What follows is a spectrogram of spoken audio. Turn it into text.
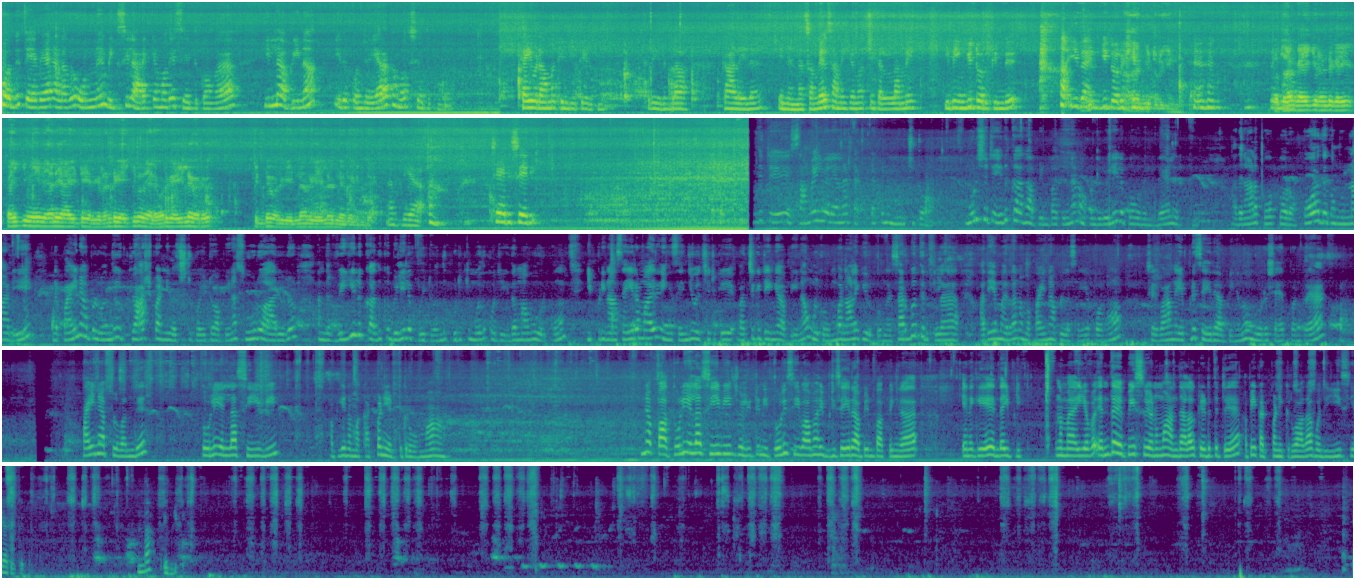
உப்பு வந்து தேவையான அளவு ஒன்று மிக்சியில் அரைக்கும் போதே சேர்த்துக்கோங்க. இல்லை அப்படின்னா இது கொஞ்சம் இறக்கும் போது சேர்த்துக்கோங்க. கைவிடாமல் கிண்டிகிட்டே இருக்கணும். புரியுதுங்களா? காலையில் என்னென்ன சமையல் சமைக்கணும் இதெல்லாமே இது இங்கிட்ட ஒரு கிண்டு. இது அங்கிட்ட ஒரு கிண்டு. கைக்கு ரெண்டு கை கைக்கு மீது வேலை ஆகிட்டே இருக்கு. ரெண்டு கைக்குமே வேலை. ஒரு கையில் ஒரு கிண்டு ஒரு இன்னொரு கையில் இன்னொரு கிண்டு. அப்படியா? சரி சரி. வந்துட்டு சமையல் வேலையெல்லாம் டக்கு டக்குன்னு முடிச்சிட்டோம். முடிச்சுட்டு எதுக்காக அப்படின்னு பார்த்தீங்கன்னா நான் கொஞ்சம் வெளியில் போக வேண்டிய வேலை இருக்குது அதனால போக போகிறோம் போகிறதுக்கு முன்னாடி இந்த பைனாப்பிள் வந்து கிளாஷ் பண்ணி வச்சுட்டு போயிட்டோம் அப்படின்னா சூடு ஆறிடும். அந்த வெயிலுக்கு அதுக்கு வெளியில் போயிட்டு வந்து குடிக்கும்போது கொஞ்சம் இதமாகவும் இருக்கும். இப்படி நான் செய்கிற மாதிரி நீங்கள் செஞ்சு வச்சுட்டு வச்சுக்கிட்டீங்க அப்படின்னா உங்களுக்கு ரொம்ப நாளைக்கு இருக்குங்க. சர்பத் இருக்குல்ல அதே மாதிரி தான் நம்ம பைனாப்பிளில் செய்ய போகிறோம் சரி வாங்க எப்படி செய்யுது அப்படிங்கிறத உங்களோட ஷேர் பண்ணுறேன் பைனாப்பிள் வந்து தொலி எல்லாம் சீவி அப்படியே நம்ம கட் பண்ணி எடுத்துக்கிடுவோமா என்னப்பா தொலி சீவின்னு சொல்லிட்டு நீ தொழில் சீவாமல் இப்படி செய்கிற அப்படின்னு பார்ப்பீங்க எனக்கு இந்த இப்படி நம்ம எவ் எந்த பீஸ் வேணுமோ அந்த அளவுக்கு எடுத்துட்டு அப்படியே கட் பண்ணிக்கிருவோம் அதான் கொஞ்சம் ஈஸியாக இருக்குது இந்தா இப்படி.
